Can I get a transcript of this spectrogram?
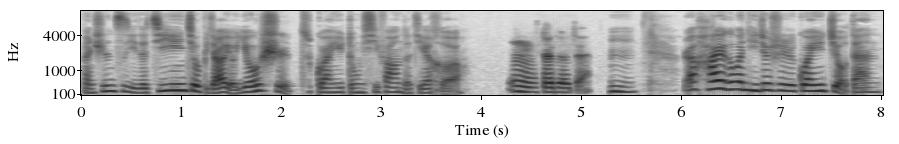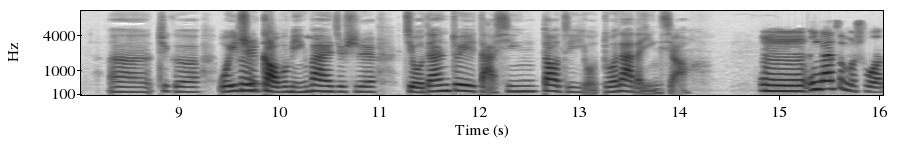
本身自己的基因就比较有优势，关于东西方的结合。嗯，对对对，嗯，然后还有一个问题就是关于酒单，呃，这个我一直搞不明白，就是酒单对打星到底有多大的影响？嗯，应该这么说，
